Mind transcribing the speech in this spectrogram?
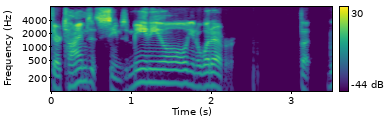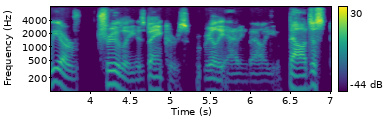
There are times it seems menial, you know, whatever. But we are truly as bankers really adding value. Now, just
